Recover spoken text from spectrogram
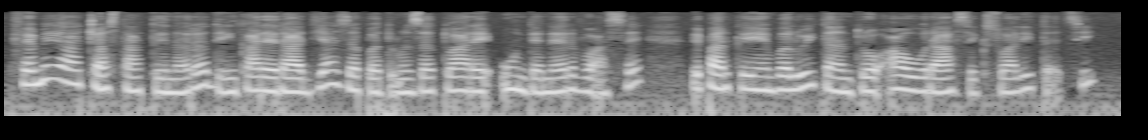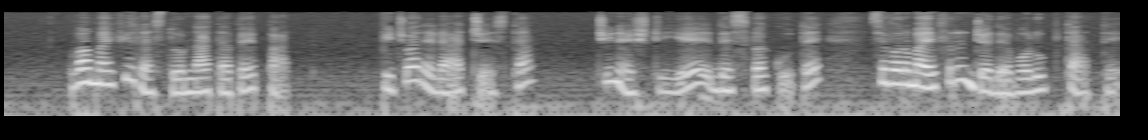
Femeia aceasta tânără, din care radiază pătrunzătoare unde nervoase, de parcă e învăluită într-o aura a sexualității, va mai fi răsturnată pe pat. Picioarele acestea, cine știe, desfăcute, se vor mai frânge de voluptate,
